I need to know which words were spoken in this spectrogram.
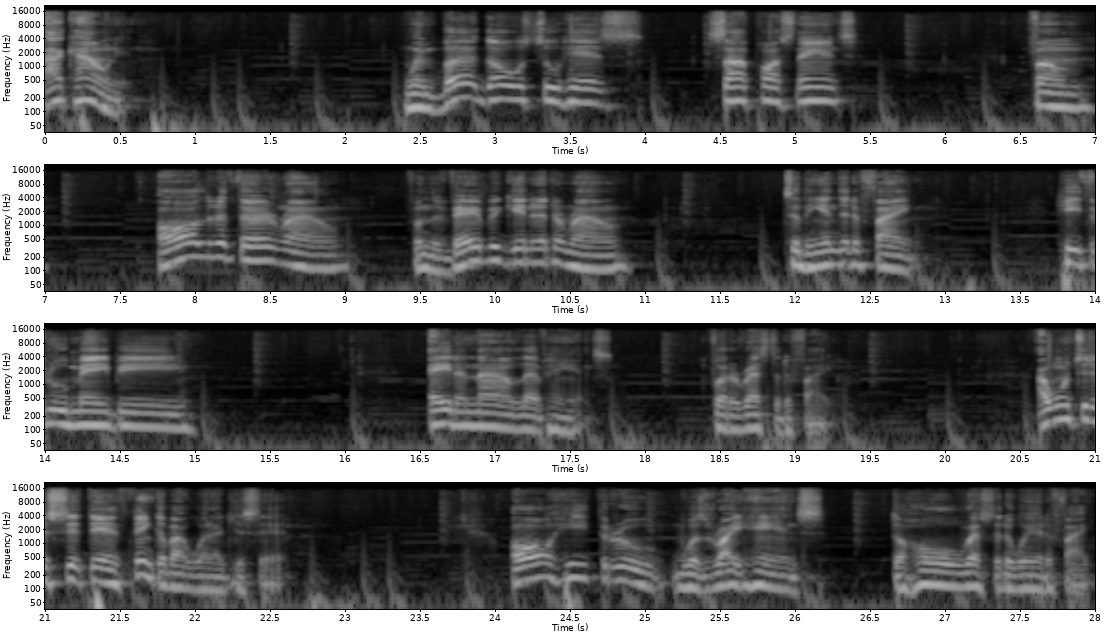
I counted. When Bud goes to his southpaw stance, from all of the third round, from the very beginning of the round to the end of the fight, he threw maybe eight or nine left hands for the rest of the fight. I want you to sit there and think about what I just said. All he threw was right hands the whole rest of the way of the fight.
